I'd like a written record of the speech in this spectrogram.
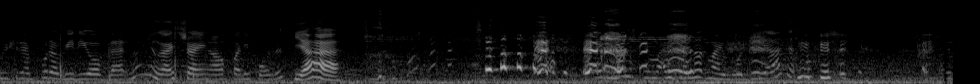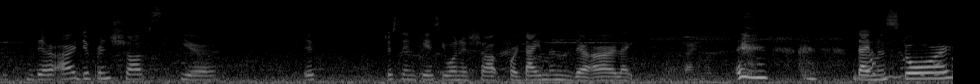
We should have put a video of that. No, you guys trying out funny poses. Yeah. Not my body, yeah. There are different shops here. If just in case you want to shop for diamonds, there are like diamond stores.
